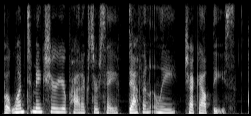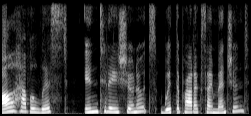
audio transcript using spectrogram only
but want to make sure your products are safe, definitely check out these. I'll have a list in today's show notes with the products I mentioned,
